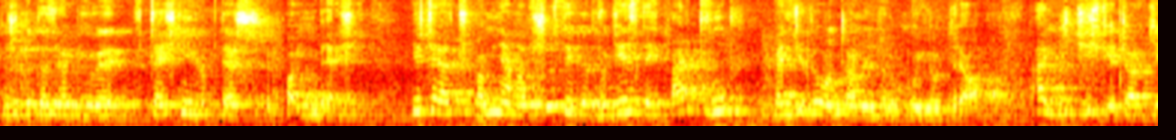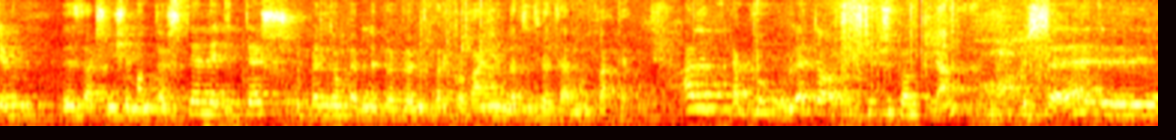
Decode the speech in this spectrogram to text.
to żeby to zrobiły wcześniej lub też po imprezie. Jeszcze raz przypominam, od 6 do 20 parking będzie wyłączony z ruchu jutro, a już dziś wieczorkiem y, zacznie się montaż sceny i też będą pewne problemy z parkowaniem, na co zwracamy uwagę. Ale tak w ogóle to oczywiście przypominam, że y,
